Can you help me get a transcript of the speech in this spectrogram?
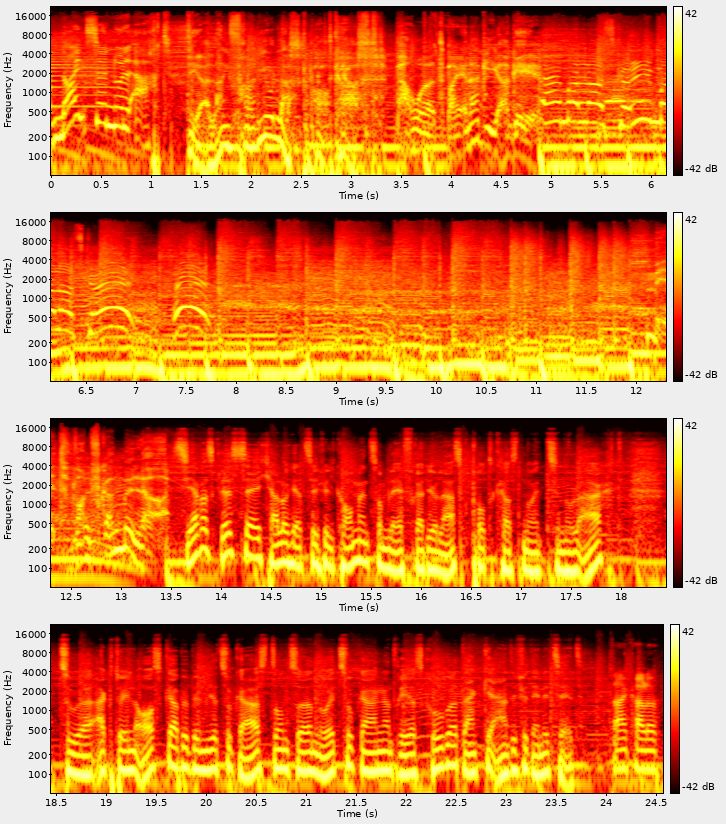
1908. Der Live-Radio Lask Podcast. Powered by Energie AG. Einmal Laske, immer Laske, hey, hey! Mit Wolfgang Müller. Servus, grüß euch, hallo, herzlich willkommen zum Live-Radio Lask Podcast 1908. Zur aktuellen Ausgabe bei mir zu Gast unser Neuzugang Andreas Gruber. Danke, Andi, für deine Zeit. Danke, hallo.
